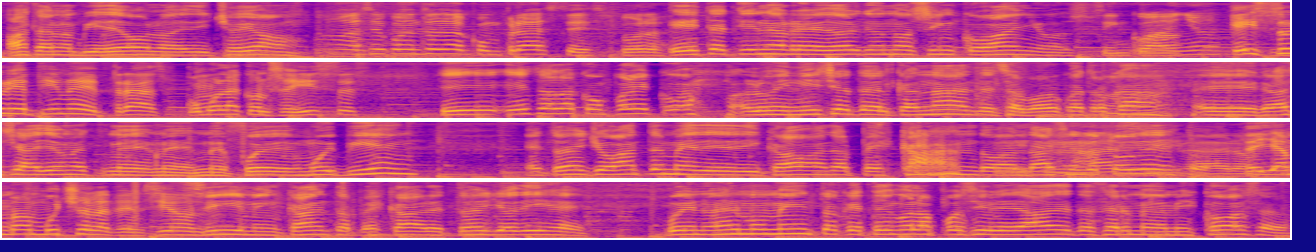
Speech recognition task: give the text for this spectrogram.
Hasta en los videos lo he dicho yo. ¿Hace cuánto la compraste? ¿Por Esta tiene alrededor de unos 5 años. cinco años? ¿Qué historia tiene detrás? ¿Cómo la conseguiste? Y esta la compré con- a los inicios del canal del Salvador 4K. Eh, gracias a Dios me, me- me- me fue muy bien. Entonces yo antes me dedicaba a andar pescando, a andar haciendo todo esto. claro. Te llama mucho la atención. Sí, me encanta pescar. Entonces yo dije, bueno, es el momento que tengo las posibilidades de hacerme mis cosas.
